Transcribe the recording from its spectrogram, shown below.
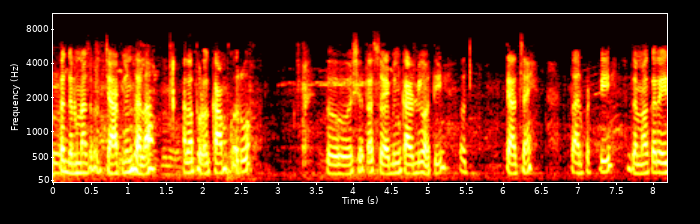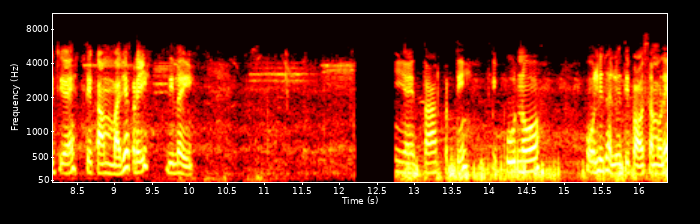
मस्त गरमागरम चहा पिऊन झाला आता थोडं काम करू तर शेतात सोयाबीन काढली होती तर त्याच आहे तारपट्टी जमा करायची आहे ते काम माझ्याकडे दिलं आहे ही आहे तारपट्टी ती पूर्ण ओली झाली होती पावसामुळे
